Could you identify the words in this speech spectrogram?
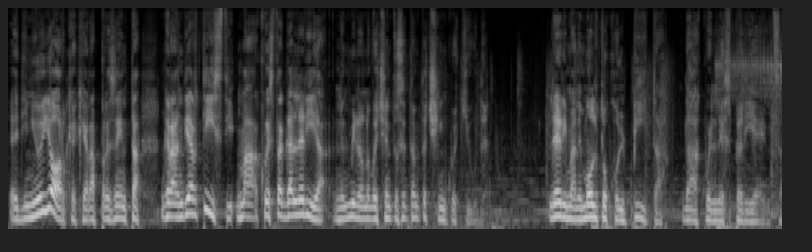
eh, di New York che rappresenta grandi artisti, ma questa galleria nel 1975 chiude. Lei rimane molto colpita da quell'esperienza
